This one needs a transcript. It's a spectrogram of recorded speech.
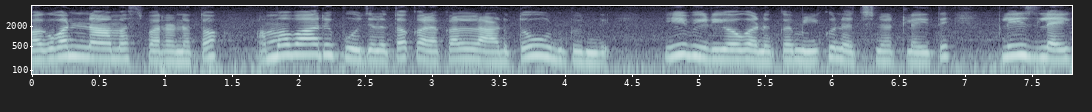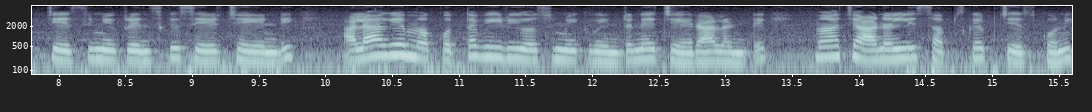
భగవన్నామస్మరణతో అమ్మవారి పూజలతో కలకలలాడుతూ ఉంటుంది. ఈ వీడియో కనుక మీకు నచ్చినట్లయితే ప్లీజ్ లైక్ చేసి మీ ఫ్రెండ్స్కి షేర్ చేయండి. అలాగే మా కొత్త వీడియోస్ మీకు వెంటనే చేరాలంటే మా ఛానల్ని సబ్స్క్రైబ్ చేసుకొని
